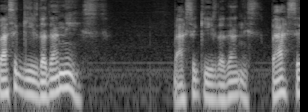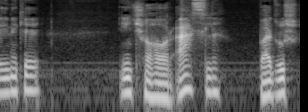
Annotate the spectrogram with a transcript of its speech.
بحث گیر دادن نیست. بحث گیر دادن نیست. بحث اینه که این چهار اصل باید روش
